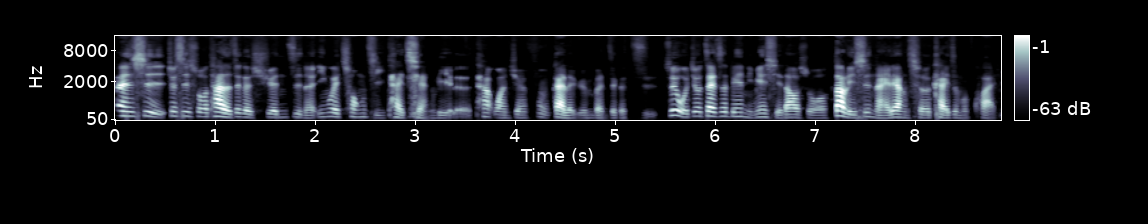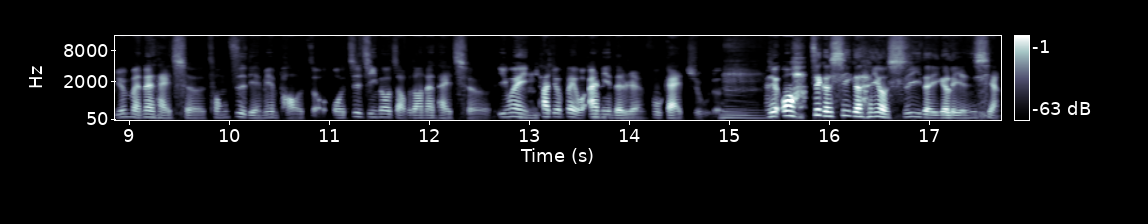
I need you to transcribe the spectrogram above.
但是就是说他的这个“宣”字呢，因为冲击太强烈了，它完全覆盖了原本这个字。所以我就在这边里面写到说，到底是哪一辆车开这么快？原本那台车从字典里面跑走，我至今都找不到那台车，因为它就被我暗恋的人覆盖住了。嗯，而且哇，这个是一个很有诗意的一个联想。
